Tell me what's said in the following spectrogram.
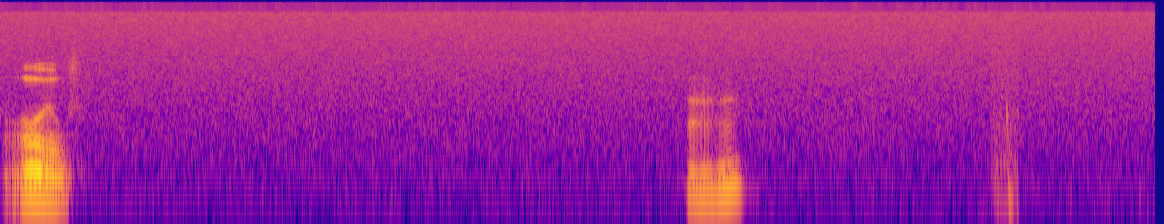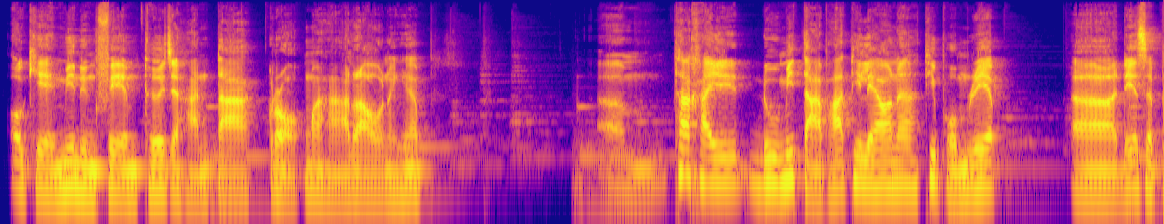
โอ้อ่าฮะโอเค มีหนึ่งเฟรม เธอจะหันตากรอกมาหาเรานะครับ ถ้าใครดูมิตาพาร์ทที่แล้วนะ ที่ผมเรียบเอ่อเดสเป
